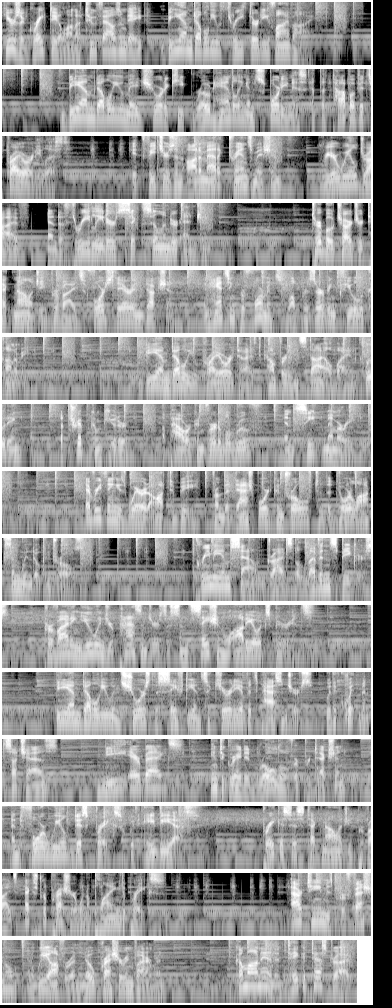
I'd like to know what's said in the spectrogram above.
Here's a great deal on a 2008 BMW 335i. BMW made sure to keep road handling and sportiness at the top of its priority list. It features an automatic transmission, rear-wheel drive, and a 3-liter six-cylinder engine. Turbocharger technology provides forced air induction, enhancing performance while preserving fuel economy. BMW prioritized comfort and style by including a trip computer, a power convertible roof, and seat memory. Everything is where it ought to be, from the dashboard controls to the door locks and window controls. Premium sound drives 11 speakers, providing you and your passengers a sensational audio experience. BMW ensures the safety and security of its passengers with equipment such as knee airbags, integrated rollover protection, and four-wheel disc brakes with ABS. Brake Assist technology provides extra pressure when applying the brakes. Our team is professional and we offer a no-pressure environment. Come on in and take a test drive.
